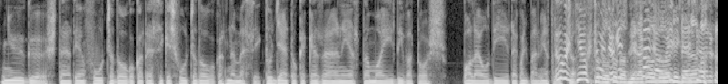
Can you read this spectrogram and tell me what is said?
nyűgős, tehát ilyen furcsa dolgokat eszik, és furcsa dolgokat nem eszik, tudjátok-e kezelni ezt a mai divatos paleodiétek, vagy bármilyen tudjuk, tudjuk, tudod, tudjuk, tudod, és ez nagyon vicces, mert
